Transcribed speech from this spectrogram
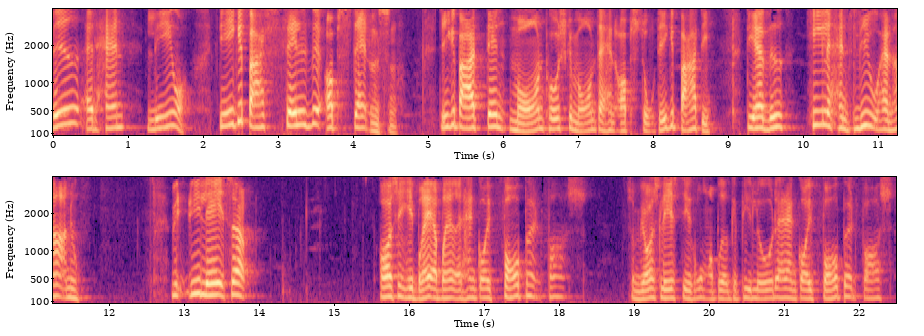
ved, at han lever. Det er ikke bare selve opstandelsen. Det er ikke bare den morgen, påskemorgen, da han opstod. Det er ikke bare det. Det er ved hele hans liv, han har nu. Vi, vi læser også i Hebræerbrevet, at han går i forbøn for os. Som vi også læste i Romerbrevet kapitel 8, at han går i forbøn for os.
